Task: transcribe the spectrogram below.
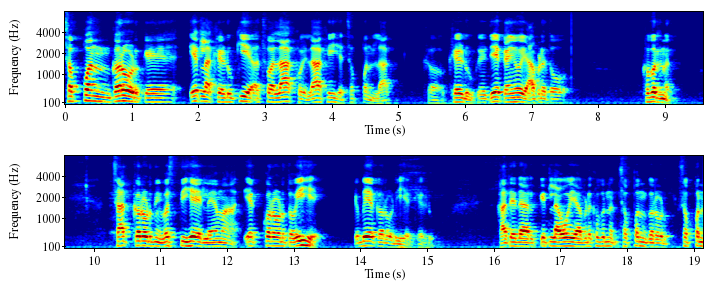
છપ્પન કરોડ કે એટલા ખેડૂ કીએ અથવા લાખ હોય, લાખ એ છે છપ્પન લાખ ખેડૂ કે જે કંઈ હોય આપણે તો ખબર નથી. સાત કરોડની વસ્તી છે એટલે એમાં એક કરોડ તો એ છે કે બે કરોડ એ ખેડૂ ખાતેદાર કેટલા હોય આપણે ખબર નથી. છપ્પન કરોડ, છપ્પન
